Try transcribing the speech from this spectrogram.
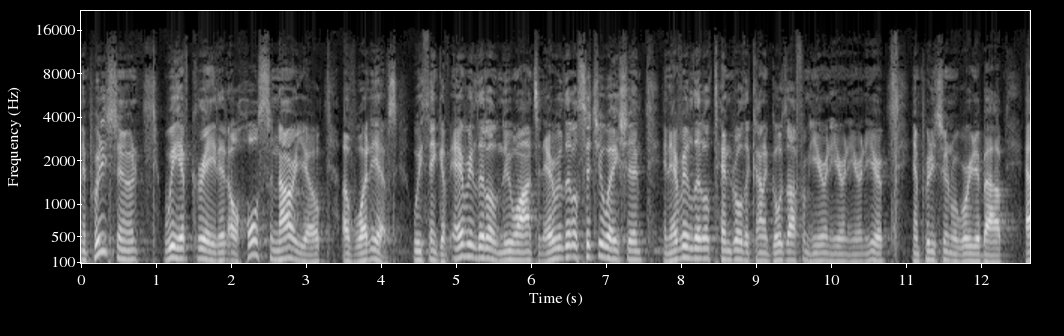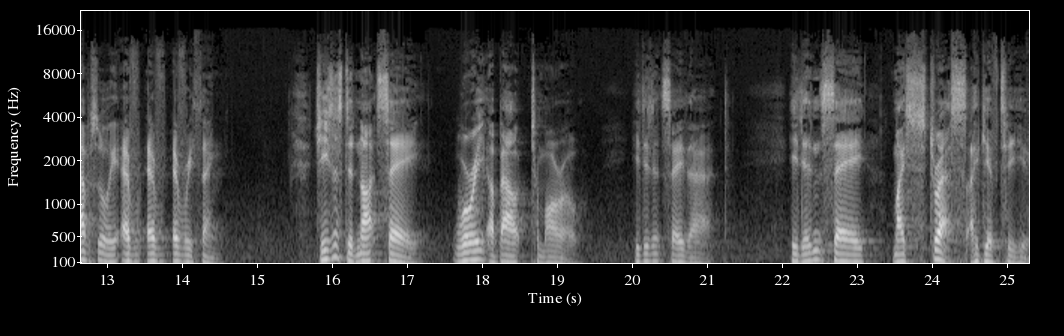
And pretty soon, we have created a whole scenario of what ifs. We think of every little nuance and every little situation and every little tendril that kind of goes off from here and here and here and here. And pretty soon, we're worried about absolutely every, every, everything. Jesus did not say, worry about tomorrow. He didn't say that. He didn't say, my stress I give to you.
